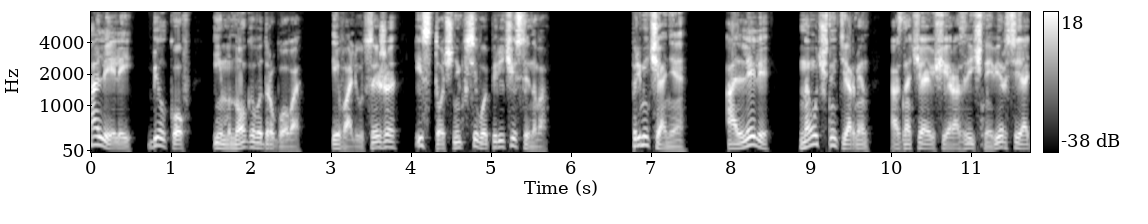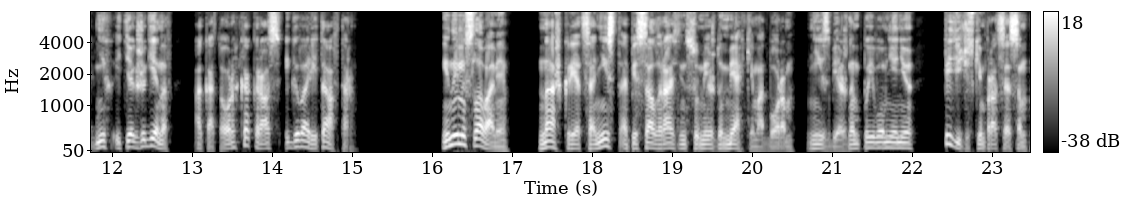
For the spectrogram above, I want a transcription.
аллелей, белков и многого другого. Эволюция же – источник всего перечисленного. Примечание. Аллели – научный термин, означающий различные версии одних и тех же генов, о которых как раз и говорит автор. Иными словами, наш креационист описал разницу между мягким отбором, неизбежным, по его мнению, физическим процессом,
